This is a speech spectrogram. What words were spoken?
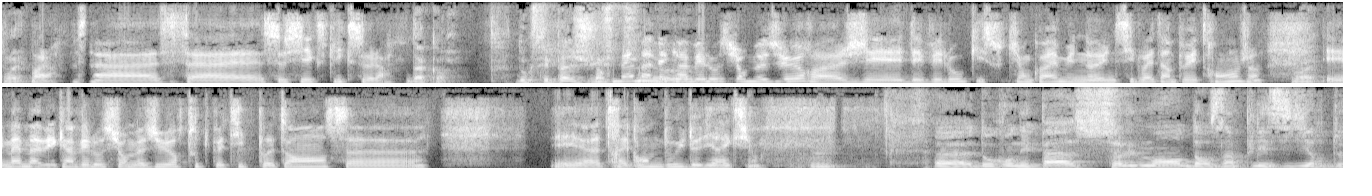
Ouais. Voilà, ça, ça, ceci explique cela. D'accord. Donc c'est pas juste. Donc même une- avec un vélo sur mesure, euh, j'ai des vélos qui, qui ont quand même une, une silhouette un peu étrange. Ouais. Et même avec un vélo sur mesure, toute petite potence euh, et euh, très grande douille de direction. Euh, donc on n'est pas seulement dans un plaisir de.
